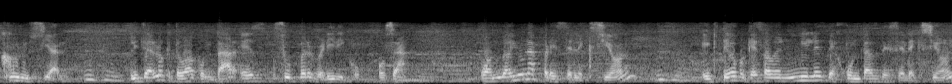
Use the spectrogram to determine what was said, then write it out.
crucial. Literal lo que te voy a contar es súper verídico. O sea, cuando hay una preselección, y te digo porque he estado en miles de juntas de selección,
